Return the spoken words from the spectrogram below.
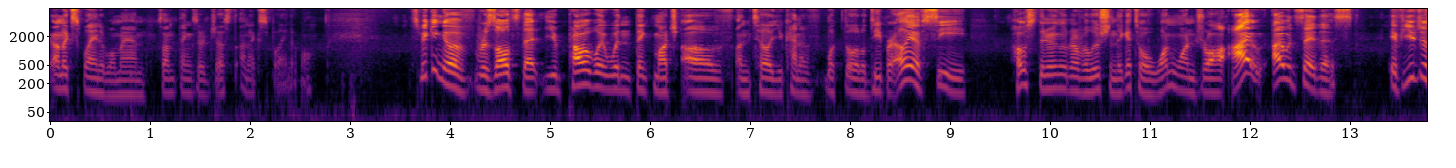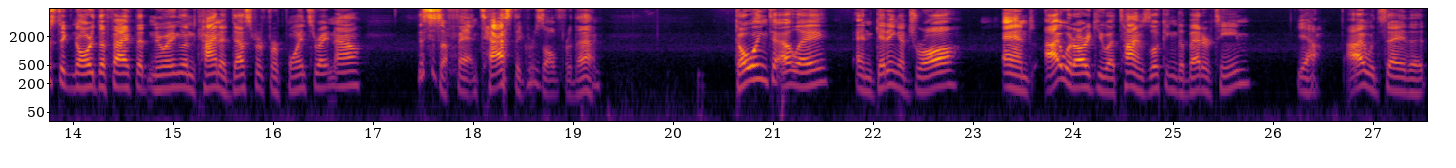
unexplainable, man. Some things are just unexplainable. Speaking of results that you probably wouldn't think much of until you kind of looked a little deeper, LAFC hosts the New England Revolution. They get to a 1 1 draw. I, I would say this if you just ignored the fact that New England kind of desperate for points right now, this is a fantastic result for them. Going to LA and getting a draw, and I would argue at times looking the better team, yeah, I would say that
